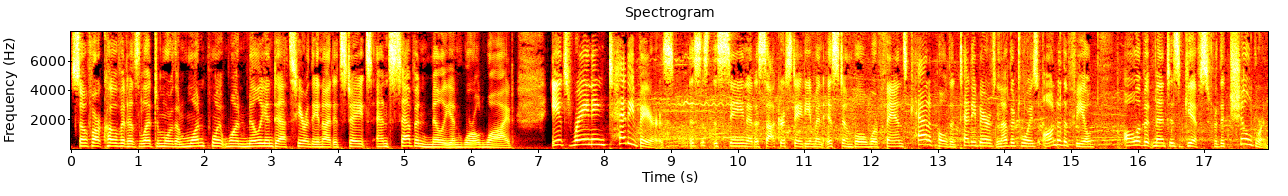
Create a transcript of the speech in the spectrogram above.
So far, COVID has led to more than 1.1 million deaths here in the United States and 7 million worldwide. It's raining teddy bears. This is the scene at a soccer stadium in Istanbul where fans catapulted teddy bears and other toys onto the field all of it meant as gifts for the children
